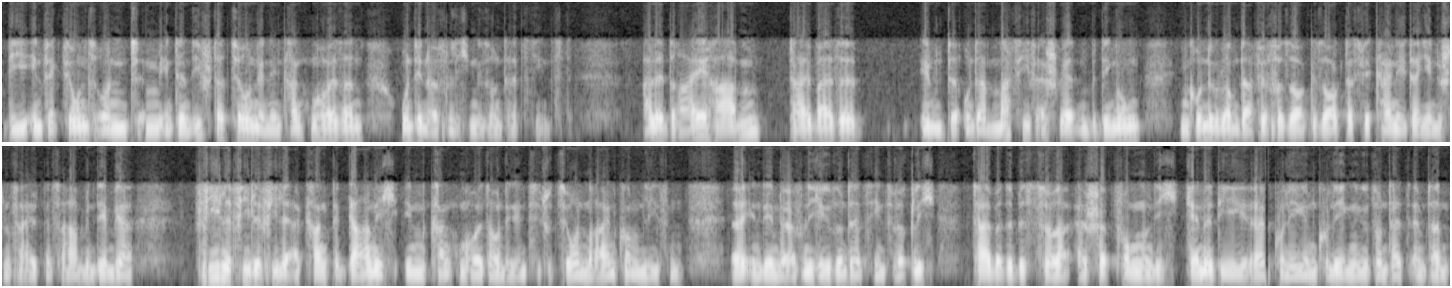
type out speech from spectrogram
die Infektions- und ähm, Intensivstationen in den Krankenhäusern und den öffentlichen Gesundheitsdienst. Alle drei haben teilweise unter massiv erschwerten Bedingungen im Grunde genommen dafür versorgt, gesorgt, dass wir keine italienischen Verhältnisse haben, indem wir viele, viele, viele Erkrankte gar nicht in Krankenhäuser und in Institutionen reinkommen ließen, äh, indem der öffentliche Gesundheitsdienst wirklich teilweise bis zur Erschöpfung und ich kenne die äh, Kolleginnen und Kollegen in Gesundheitsämtern,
